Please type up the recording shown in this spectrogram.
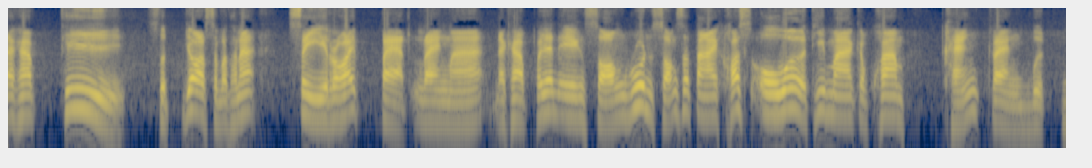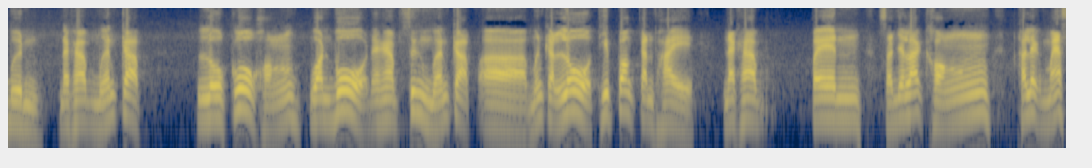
นะครับ ที่สุดยอดสมรรถนะ 408 แรงม้านะครับ เพราะฉะนั้นเอง 2 รุ่น 2 สไตล์ crossover ที่มากับความ แข็งแกร่งบึกบึนนะครับ เหมือนกับโลโก้ของ v o l v o นะครับ ซึ่งเหมือนกับเหมือนกับโล่ที่ป้องกันภัยนะครับ เป็นสัญลักษณ์ของเขาเรียก mass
